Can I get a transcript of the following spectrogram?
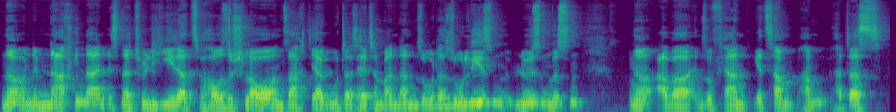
Ne? Und im Nachhinein ist natürlich jeder zu Hause schlauer und sagt, ja gut, das hätte man dann so oder so lesen, lösen müssen. Ne? Aber insofern, jetzt haben, haben, hat das,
